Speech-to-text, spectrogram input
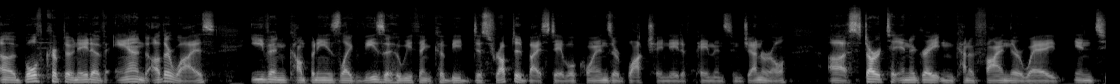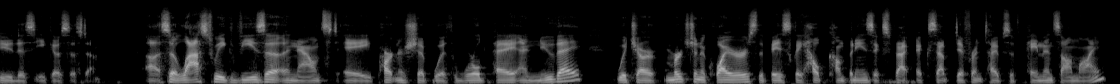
uh, both crypto native and otherwise, even companies like Visa, who we think could be disrupted by stablecoins or blockchain native payments in general, uh, start to integrate and kind of find their way into this ecosystem. Uh, so last week, Visa announced a partnership with WorldPay and Nuvei, which are merchant acquirers that basically help companies expect, accept different types of payments online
